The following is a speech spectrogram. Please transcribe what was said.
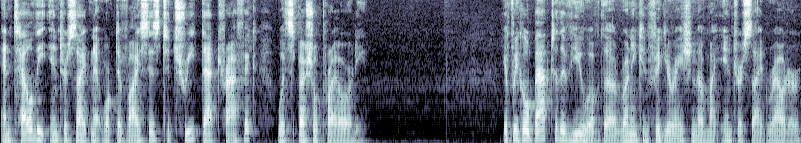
and tell the intersite network devices to treat that traffic with special priority. If we go back to the view of the running configuration of my intersite router,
